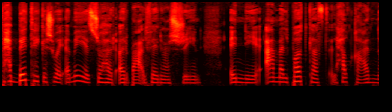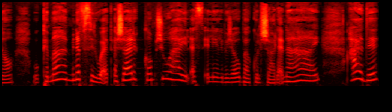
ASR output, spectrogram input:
فحبيت هيك شوي أميز شهر 4 2020 إني أعمل بودكاست الحلقة عنه وكمان بنفس الوقت أشارككم شو هاي الأسئلة اللي بجاوبها كل شهر لأنها هاي عادة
